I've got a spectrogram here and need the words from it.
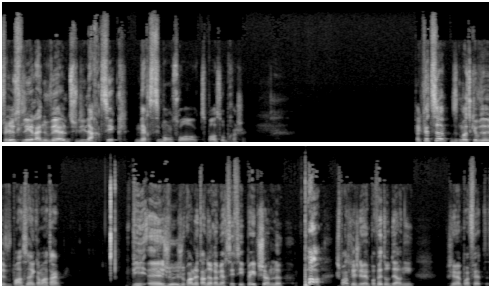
Tu fais juste lire la nouvelle, tu lis l'article, merci, bonsoir, tu passes au prochain. Fait que faites ça, dites-moi ce que vous pensez dans les commentaires. Puis euh, je, je vais prendre le temps de remercier ces Patreons là. Pas! Je pense que je l'ai même pas fait au dernier. Je l'ai même pas fait.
